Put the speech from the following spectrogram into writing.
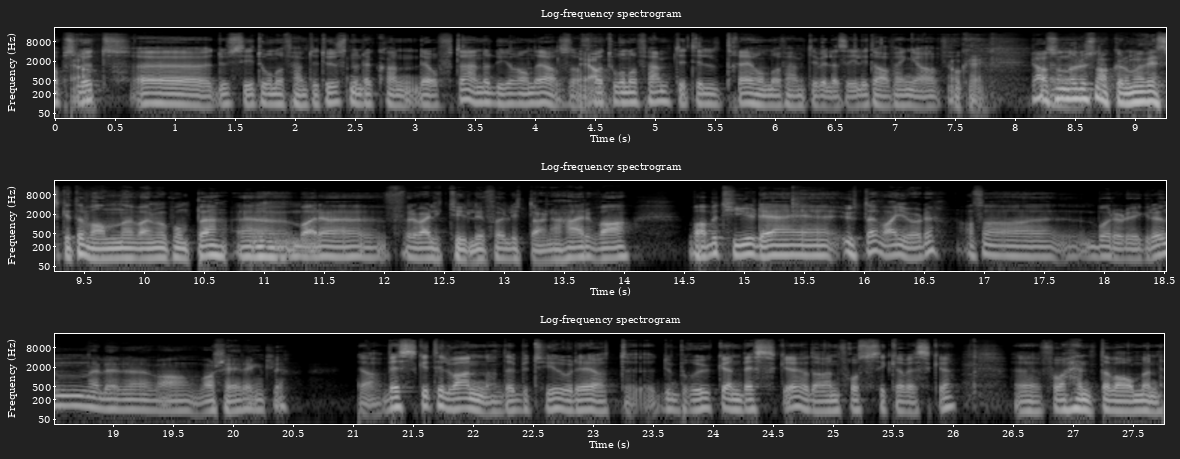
absolutt. Eh, Du sier 250 000, og det, kan, det er ofte enda dyrere enn det. altså. Fra Ja. 250 til 350, vil jeg si, litt avhengig av okay. Ja, altså Når du snakker om en væske til vannvarmepumpe, mm. bare for å være litt tydelig for lytterne her, hva, hva betyr det ute? Hva gjør du? Altså, Borer du i grunnen, eller eh, hva, hva skjer egentlig? Ja, Væske til vann, det betyr jo det at du bruker en væske, og da en frostsikker væske, eh, for å hente varmen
